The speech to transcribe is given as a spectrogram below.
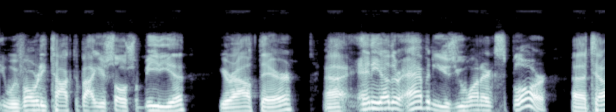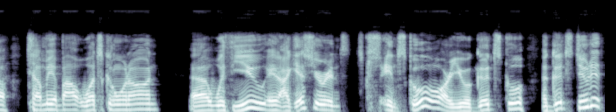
you, we've already talked about your social media. You're out there. Uh, any other avenues you want to explore? Uh, tell tell me about what's going on uh, with you. I guess you're in in school. Are you a good school a good student?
